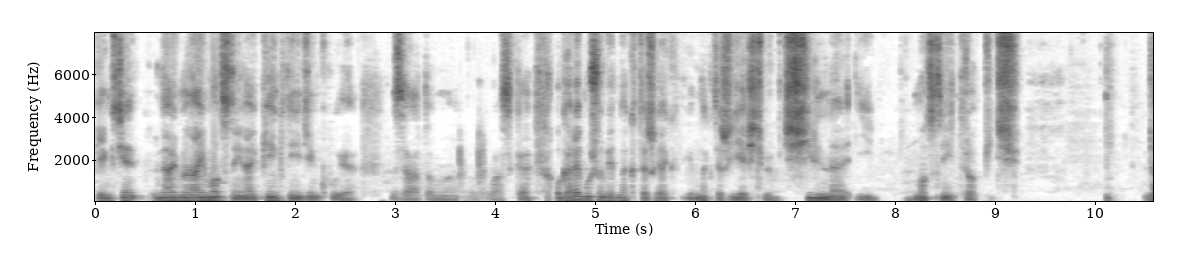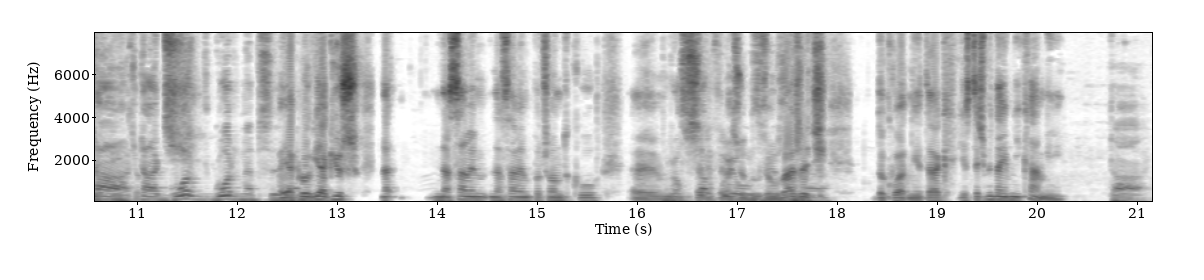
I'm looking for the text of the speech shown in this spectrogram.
pięknie, naj, najmocniej, najpiękniej dziękuję za tą łaskę. Ogary muszą jednak też, jak, jednak też jeść, by być silne i mocniej tropić. Tak, tak, głod, głodne psy. A jak, jak już na, na, samym, na samym początku um, raczył był zauważyć, dokładnie tak, jesteśmy najemnikami. Tak.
